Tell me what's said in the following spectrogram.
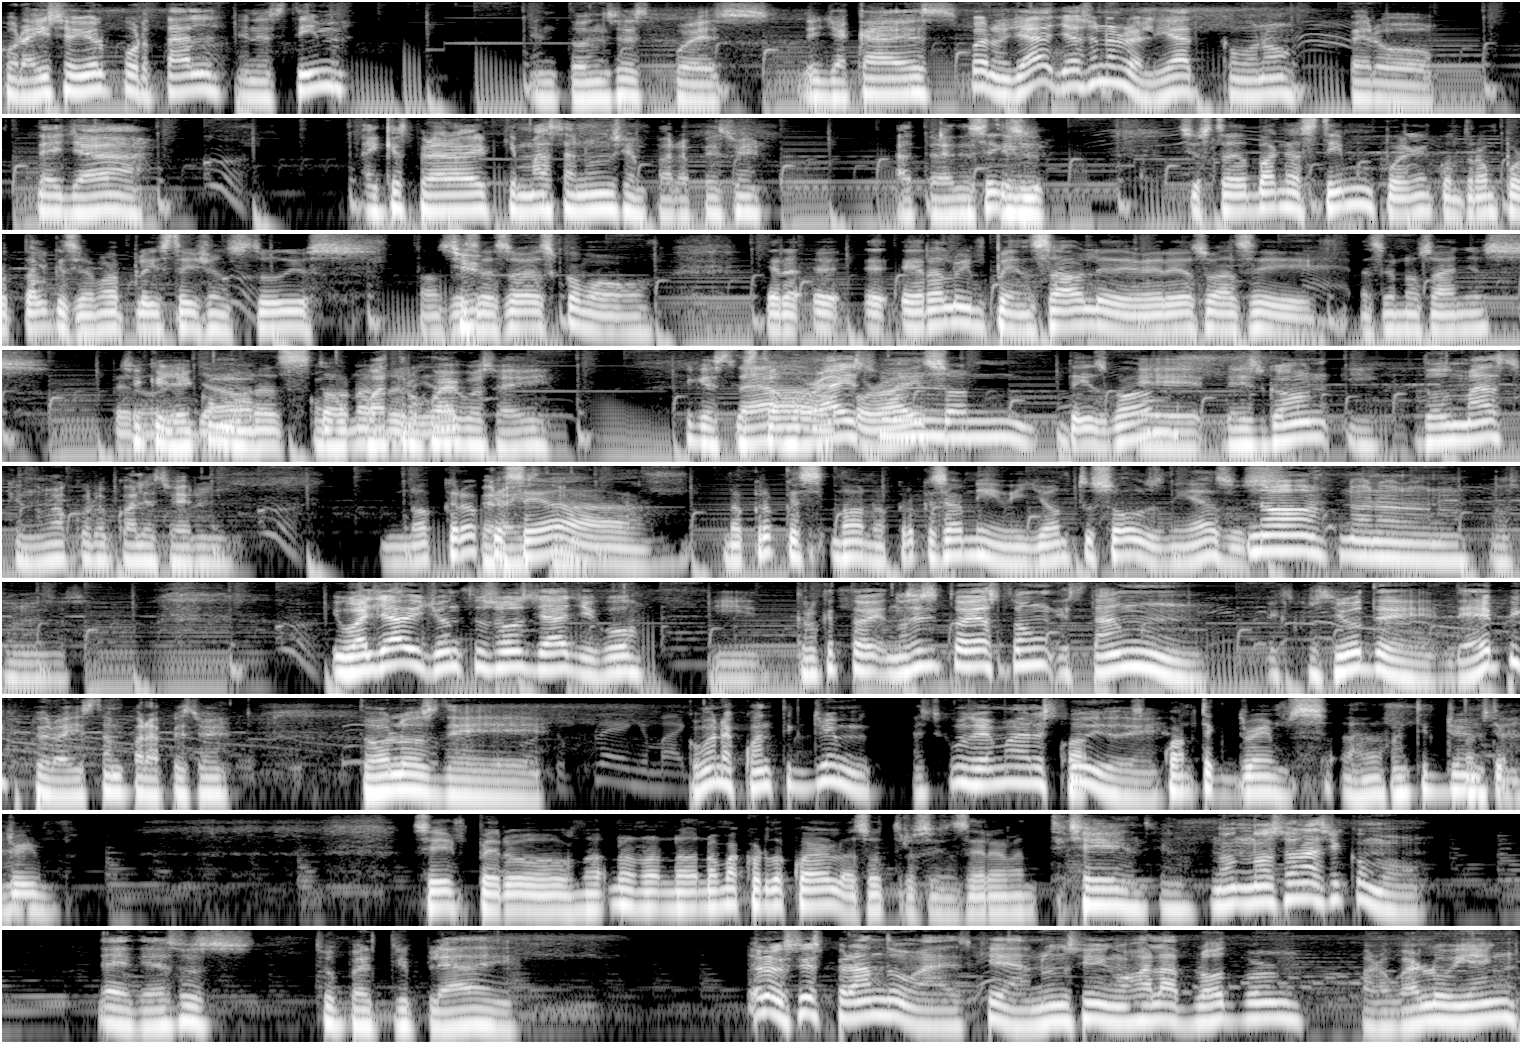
por ahí se vio el portal en Steam. Entonces, pues ya cada vez, bueno, ya, ya es una realidad, como no, pero de ya hay que esperar a ver qué más anuncian para PC a través de Steam. Si, ustedes van a Steam, pueden encontrar un portal que se llama PlayStation Studios. Entonces, eso es como. Era, eh, eh, era, lo impensable de ver eso hace, hace unos años. Pero sí, que ya, como, ahora cuatro juegos ahí. Sí, que está, Horizon, Days Gone. Eh, Days Gone y dos más que no me acuerdo cuáles eran. No creo que sea. No creo que no, no creo que sea ni Beyond Two Souls ni esos. No, no, no, no, no, no son esos. Igual ya Beyond Two Souls ya llegó. Y creo que todavía, no sé si todavía están, están exclusivos de, de Epic, pero ahí están para PC. Todos los de. ¿Cómo era? Quantic Dream. ¿Cómo se llama el estudio? De... Quantic Dreams. Ajá. Quantic Dreams. Quantic ajá. Dream. Sí, pero no, no, no, no, no me acuerdo cuáles eran los otros, sinceramente. Sí, sí. No, no son así como de, de esos super triple A de. Yo lo que estoy esperando ma, es que anuncien ojalá Bloodborne para jugarlo bien.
